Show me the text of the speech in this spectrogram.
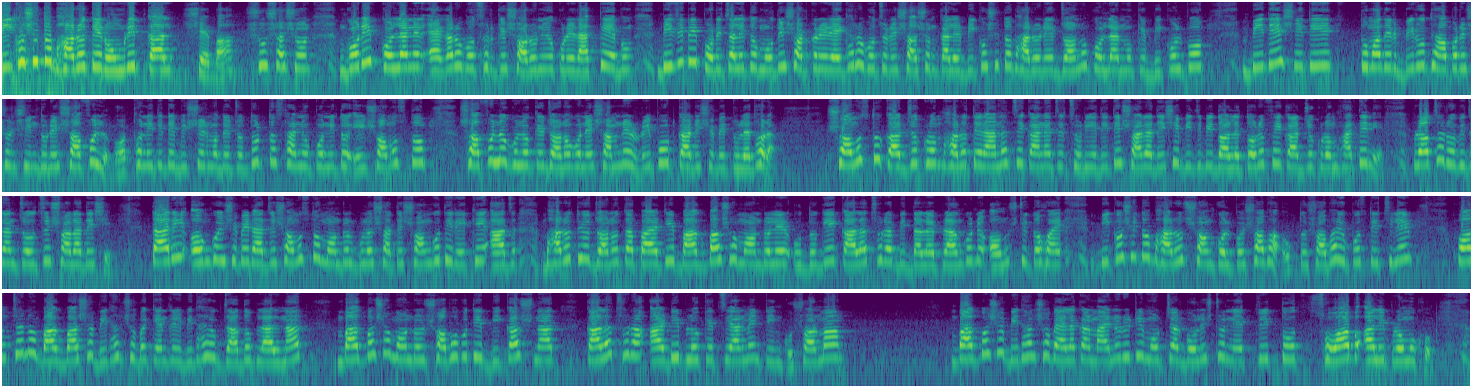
বিকশিত ভারতের অমৃতকাল সেবা, সুশাসন, গরিব কল্যাণের এগারো বছরকে স্মরণীয় করে রাখতে এবং বিজেপি পরিচালিত মোদী সরকারের এগারো বছরের শাসনকালের বিকশিত ভারতের জনকল্যাণমুখী বিকল্প, বিদেশ নীতি, তোমাদের বিরুদ্ধে অপারেশন সিন্দুরের সাফল্য, অর্থনীতিতে বিশ্বের মধ্যে চতুর্থ স্থানে উপনীত এই সমস্ত সাফল্যগুলোকে জনগণের সামনে রিপোর্ট কার্ড হিসেবে তুলে ধরা। সমস্ত কার্যক্রম ভারতের আনাচে কানাচে ছড়িয়ে দিতে সারা দেশে বিজেপি দলের তরফে কার্যক্রম হাতে নিয়ে প্রচার অভিযান চলছে সারা দেশে। তারই অঙ্গ হিসেবে রাজ্যের সমস্ত মণ্ডলগুলোর সাথে সঙ্গতি রেখে আজ ভারতীয় জনতা পার্টি বাগবাস মণ্ডলের উদ্যোগে কালাছড়া বিদ্যালয় প্রাঙ্গণে অনুষ্ঠিত হয় বিকশিত ভারত সংকল্প সভা। উক্ত সভায় উপস্থিত ছিলেন পঞ্চান্ন বাগবাসা বিধানসভা কেন্দ্রের বিধায়ক যাদব লাল নাথ, বাগবাসা মণ্ডল সভাপতি বিকাশ নাথ, কালাছড়া আরডি ব্লকের চেয়ারম্যান টিঙ্কু শর্মা বাগবাসা বিধানসভা এলাকার মাইনরিটি মোর্চার বলিষ্ঠ নেতৃত্ব সোয়াব আলী প্রমুখ।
